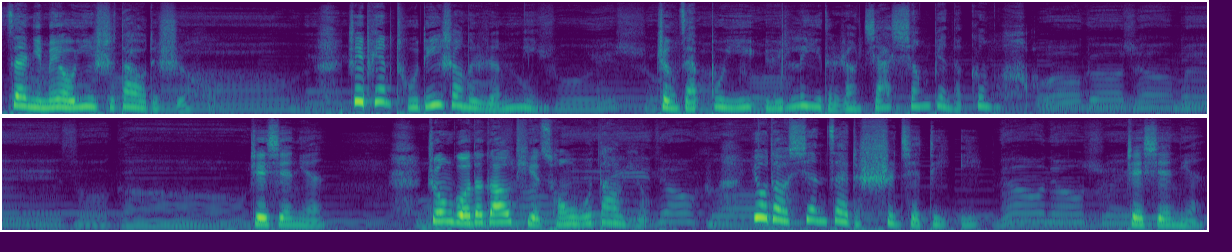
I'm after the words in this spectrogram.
在你没有意识到的时候，这片土地上的人民正在不遗余力的让家乡变得更好。这些年，中国的高铁从无到有，又到现在的世界第一。这些年，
